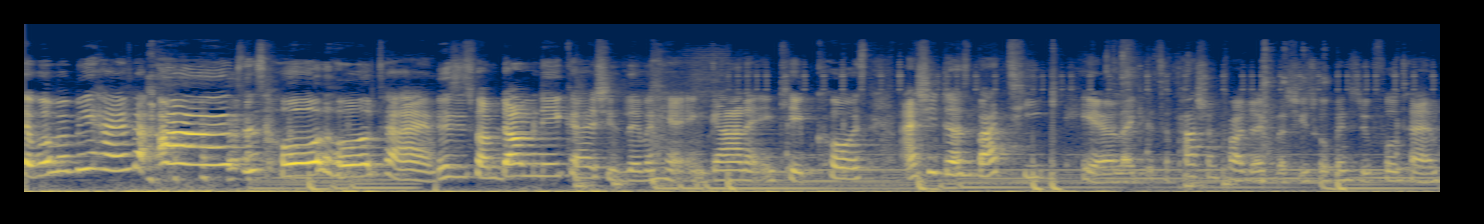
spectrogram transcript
the woman behind the art, this whole, whole time. Lucy's from Dominica. She's living here in Ghana, in Cape Coast, and she does batik hair. Like, it's a passion project that she's hoping to do full time.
